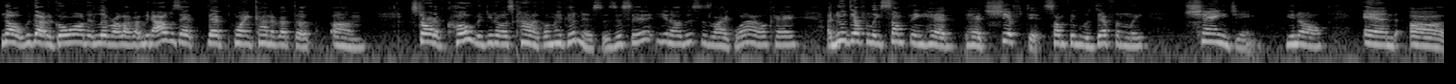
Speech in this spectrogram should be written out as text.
No, we got to go on and live our life. I mean, I was at that point, kind of at the um, start of COVID. You know, it's kind of like, oh my goodness, is this it? You know, this is like, wow, okay. I knew definitely something had had shifted. Something was definitely changing. You know, and uh,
